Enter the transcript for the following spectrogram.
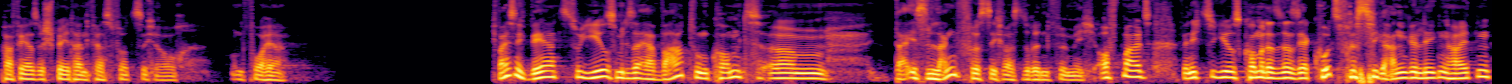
paar Verse später in Vers 40 auch und vorher. Ich weiß nicht, wer zu Jesus mit dieser Erwartung kommt, ähm, da ist langfristig was drin für mich. Oftmals, wenn ich zu Jesus komme, da sind das sehr kurzfristige Angelegenheiten.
